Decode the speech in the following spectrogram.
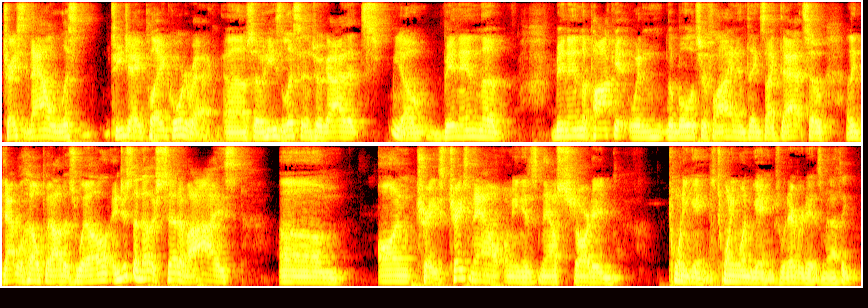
Tracy now list TJ played quarterback. Uh, so he's listening to a guy that's you know been in the been in the pocket when the bullets are flying and things like that. So I think that will help out as well. And just another set of eyes um, on Trace. Trace now, I mean, has now started 20 games, 21 games, whatever it is. I mean, I think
